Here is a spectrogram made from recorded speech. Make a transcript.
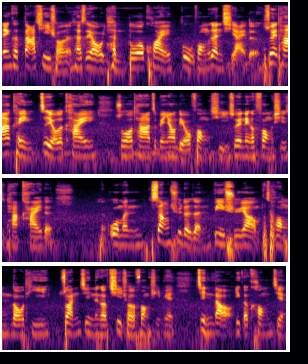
那颗大气球呢，它是有很多块布缝纫起来的，所以它可以自由的开，说它这边要留缝隙，所以那个缝隙是它开的。我们上去的人必须要从楼梯钻进那个气球的缝隙里面，进到一个空间。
